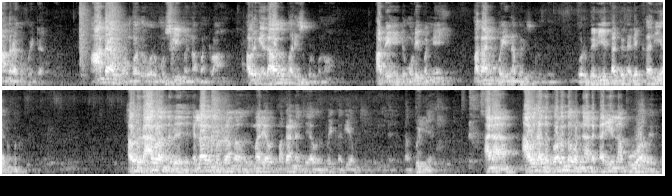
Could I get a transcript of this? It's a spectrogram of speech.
ஆந்திராவுக்கு போயிட்டார். ஆந்திராவுக்கு போகும்போது ஒரு முஸ்லீம் என்ன பண்ணுறான் அவருக்கு ஏதாவது பரிசு கொடுக்கணும் அப்படின்ட்டு முடிவு பண்ணி மகானுக்கு போய் என்ன பரிசு கொடுக்குது? ஒரு பெரிய தட்டு நிறைய கறி அனுப்பணும். அவர் ராகவேந்தர் எல்லாரும் சொல்கிறாங்க இது மாதிரி அவர் மகானாச்சு அவர் போய் கறி அமைச்சிருக்கிறீங்களே தப்பு இல்லையா ஆனால் அவர் அதை திறந்த உடனே அந்த கறியெல்லாம் பூவாகவே இருக்குது.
